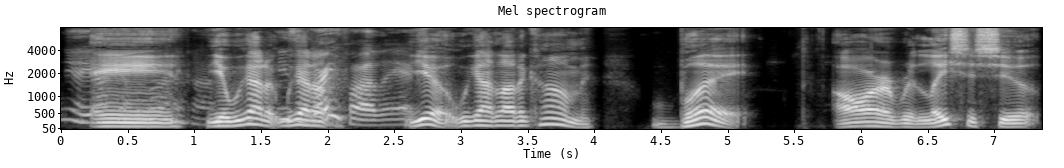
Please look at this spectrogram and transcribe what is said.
Yeah. yeah. and yeah, we got a He's we got a a, father. Actually. yeah, we got a lot in common. But our relationship,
